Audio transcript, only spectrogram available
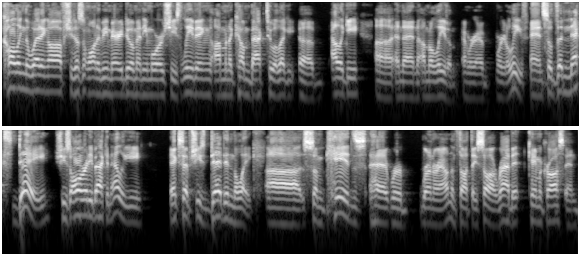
calling the wedding off. She doesn't want to be married to him anymore. She's leaving. I'm going to come back to uh, Alleghe, uh, and then I'm going to leave him, and we're gonna we're gonna leave. And so the next day, she's already back in Alleghe, except she's dead in the lake. Uh, some kids had were running around and thought they saw a rabbit, came across, and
